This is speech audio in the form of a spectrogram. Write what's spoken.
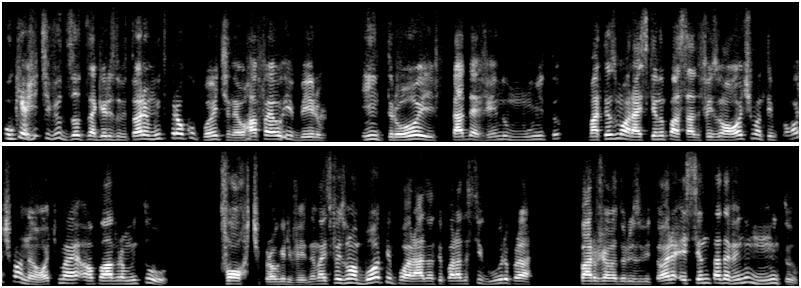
o que a gente viu dos outros zagueiros do Vitória é muito preocupante, né? O Rafael Ribeiro entrou e está devendo muito. Matheus Moraes, que ano passado fez uma ótima temporada, ótima não, ótima é uma palavra muito forte para o que né? Mas fez uma boa temporada, uma temporada segura para para os jogadores do Vitória. Esse ano está devendo muito.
